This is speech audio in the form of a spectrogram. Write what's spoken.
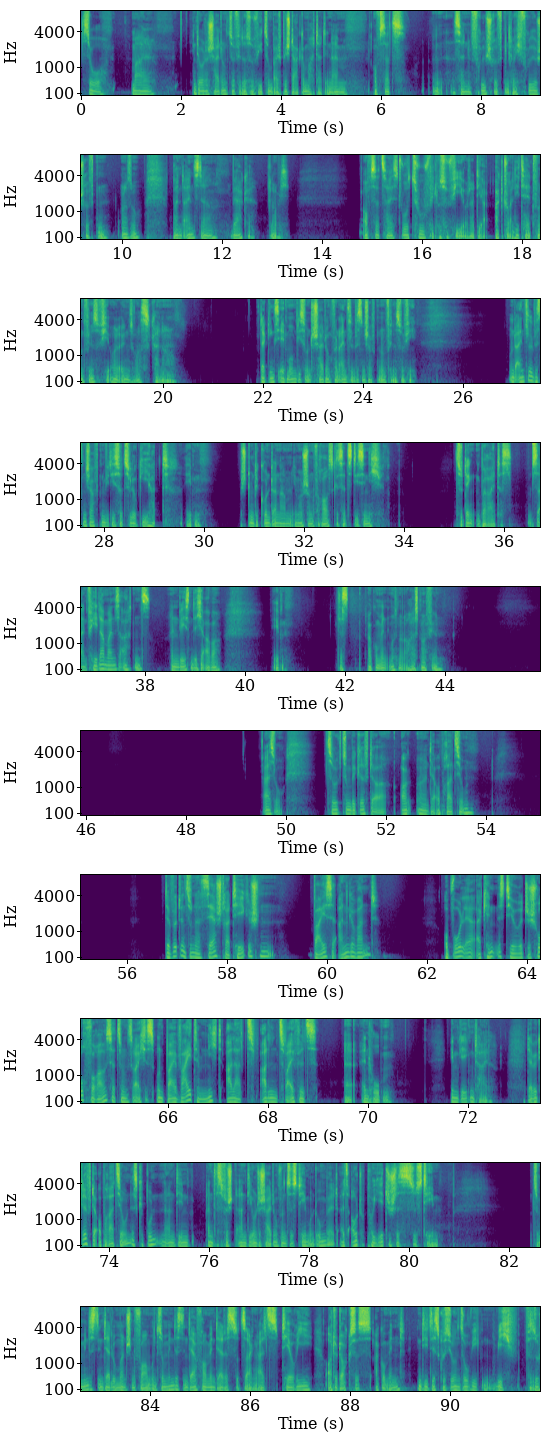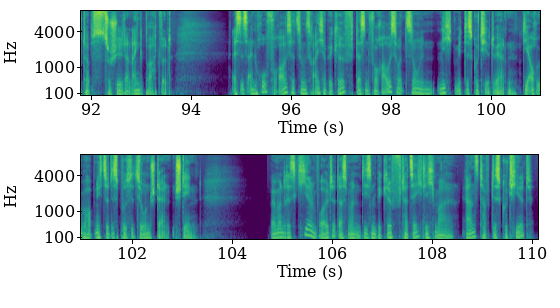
so mal in der Unterscheidung zur Philosophie zum Beispiel stark gemacht hat in einem Aufsatz, äh, seine Frühschriften, glaube ich, frühe Schriften oder so, Band 1 der Werke, glaube ich. Aufsatz heißt Wozu Philosophie oder die Aktualität von Philosophie oder irgend sowas, keine Ahnung. Da ging es eben um diese Unterscheidung von Einzelwissenschaften und Philosophie. Und Einzelwissenschaften wie die Soziologie hat eben bestimmte Grundannahmen immer schon vorausgesetzt, die sie nicht zu denken bereit ist. Das ist ein Fehler meines Erachtens, ein wesentlicher, aber eben, das Argument muss man auch erstmal führen. Also, zurück zum Begriff der, äh, der Operation. Der wird in so einer sehr strategischen Weise angewandt, obwohl er erkenntnistheoretisch hoch voraussetzungsreich ist und bei weitem nicht aller, allen Zweifels äh, enthoben. Im Gegenteil. Der Begriff der Operation ist gebunden an, den, an, das, an die Unterscheidung von System und Umwelt als autopoietisches System. Zumindest in der Luhmannschen Form und zumindest in der Form, in der das sozusagen als Theorie orthodoxes Argument in die Diskussion, so wie, wie ich versucht habe, es zu schildern, eingebracht wird. Es ist ein hochvoraussetzungsreicher Begriff, dessen Voraussetzungen nicht mitdiskutiert werden, die auch überhaupt nicht zur Disposition stehen. Wenn man riskieren wollte, dass man diesen Begriff tatsächlich mal ernsthaft diskutiert,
